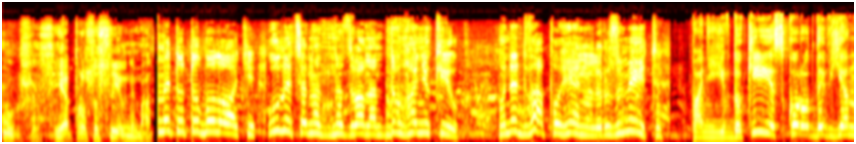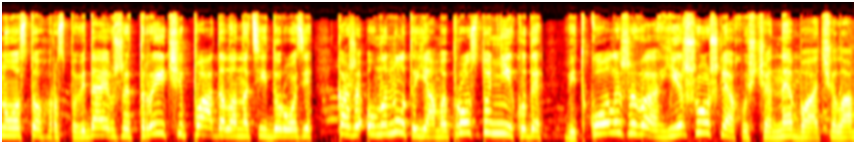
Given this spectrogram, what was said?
ужас. Я просто слів нема. Ми тут у болоті. Вулиця названа Довганюків. Вони два погинули, розумієте? Пані Євдокії скоро 90. Розповідає, вже тричі падала на цій дорозі. Каже, оминути ями просто нікуди. Відколи живе, гіршого шляху ще не бачила.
